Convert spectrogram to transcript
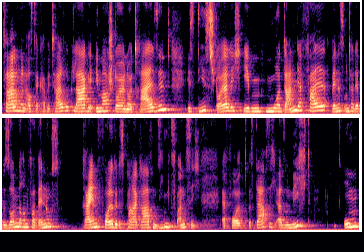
Zahlungen aus der Kapitalrücklage immer steuerneutral sind, ist dies steuerlich eben nur dann der Fall, wenn es unter der besonderen Verwendungsreihenfolge des Paragraphen 27 erfolgt. Es darf sich also nicht um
